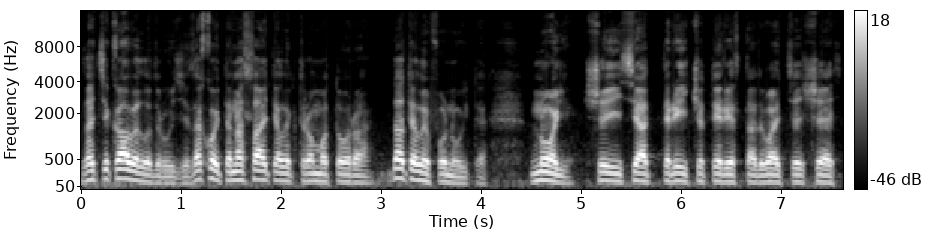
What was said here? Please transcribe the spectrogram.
Зацікавило, друзі. Заходьте на сайт електромотора, да телефонуйте 063 426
